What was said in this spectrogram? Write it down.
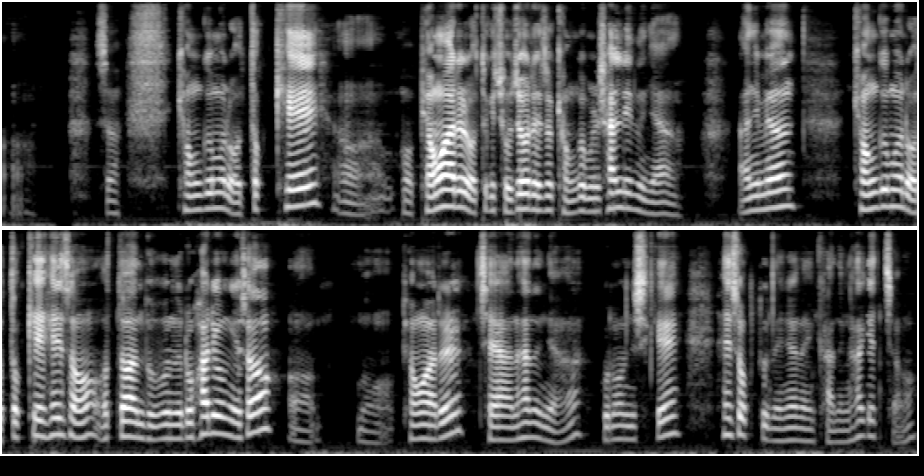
어, 그래서 경금을 어떻게 어, 뭐 병화를 어떻게 조절해서 경금을 살리느냐 아니면 경금을 어떻게 해서 어떠한 부분으로 활용해서 어, 뭐 병화를 제한하느냐 그런 식의 해석도 내년에 가능하겠죠.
